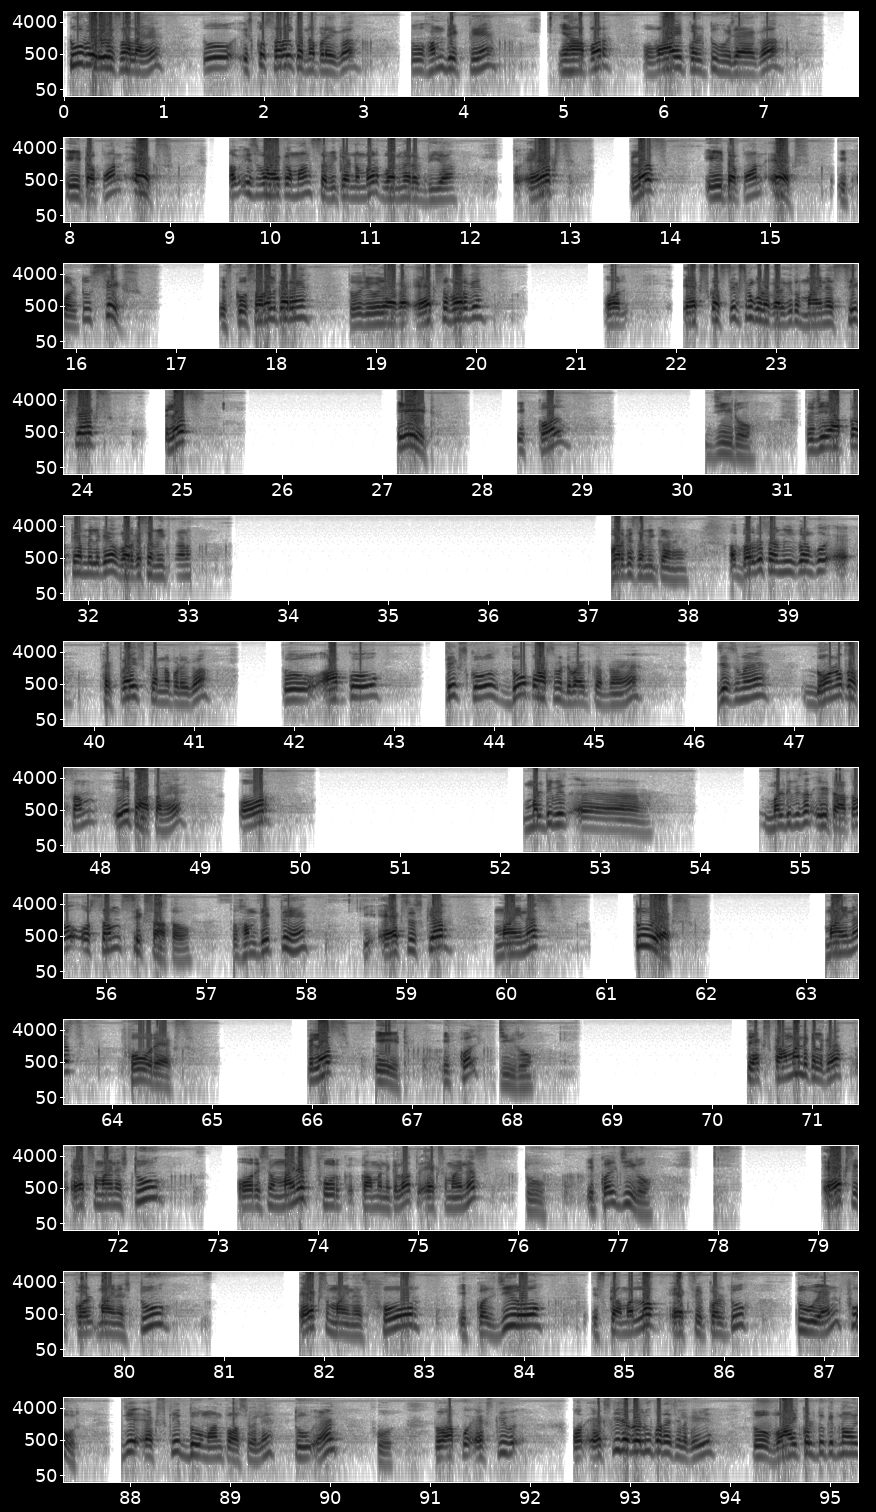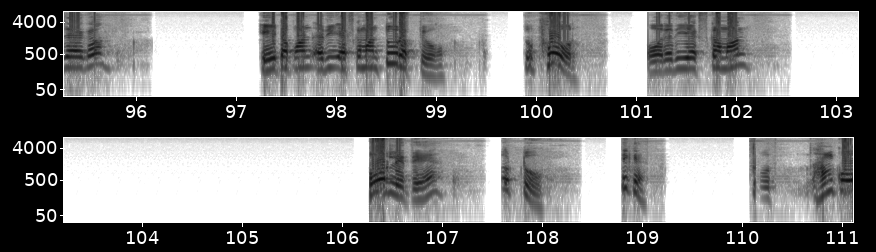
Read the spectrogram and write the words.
टू वेरिएबल्स वाला है। तो इसको सरल करना पड़ेगा। तो हम देखते हैं, यहाँ पर y इक्वल टू हो जाएगा एट अपॉन एक्स अब इस y का मान समीकरण नंबर वन में रख दिया। तो x plus eight upon X equal to six इसको सरल करें तो जो हो जाएगा एक्स वर्ग, और एक्स का सिक्स में गुणा करके तो minus six X plus eight equal zero तो ये आपका क्या मिल गया? वर्ग समीकरण। वर्ग समीकरण है। अब वर्ग समीकरण को फैक्टराइज करना पड़ेगा। तो आपको सिक्स को दो पार्ट्स में डिवाइड करना है, जिसमें दोनों का सम एट आता है और मल्टीप्लिकेशन मल्टीप्लिकेशन एट आता हो और सम सिक्स आता हो। तो हम देखते हैं कि X square minus two X minus four X plus eight equal zero. तो एक्स कामा निकल गया? तो एक्स माइनस टू और इसमें माइनस फोर कामा निकला तो X minus two equal zero X equal minus two X minus four equal zero इसका मतलब X equal to two and four ये एक्स के दो मान पॉसिबल हैं टू एंड फोर तो आपको एक्स की, और एक्स की जब वैल्यू पता चल गई है तो वाई इक्वल टू कितना हो जाएगा? एट अपॉन यदि एक्स का मान टू रखते हो तो फोर और यदि एक्स का मान फोर लेते हैं तो टू। ठीक है? तो हमको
